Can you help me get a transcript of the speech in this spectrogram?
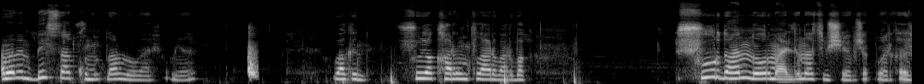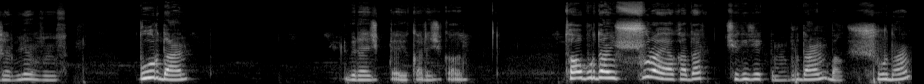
Ama ben 5 saat komutlarla uğraştım ya. Bakın şurada karıntılar var bak. Şuradan normalde nasıl bir şey yapacaktım arkadaşlar biliyor musunuz? Buradan birazcık daha yukarı çıkalım. Ta buradan şuraya kadar çekecektim. Buradan bak şuradan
